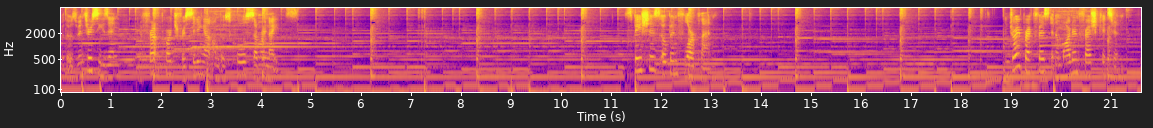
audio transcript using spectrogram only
for those winter season and a front porch for sitting out on those cool summer nights. Spacious open floor plan. Enjoy breakfast in a modern fresh kitchen.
